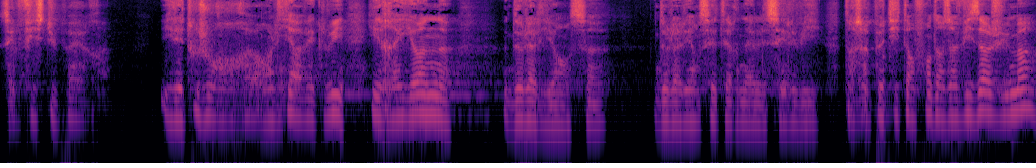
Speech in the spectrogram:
C'est le Fils du Père. Il est toujours en lien avec lui. Il rayonne de l'alliance, de l'alliance éternelle. C'est lui, dans un petit enfant, dans un visage humain,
